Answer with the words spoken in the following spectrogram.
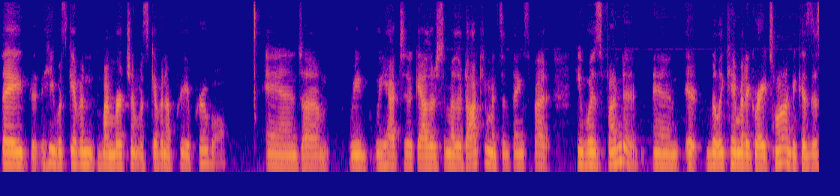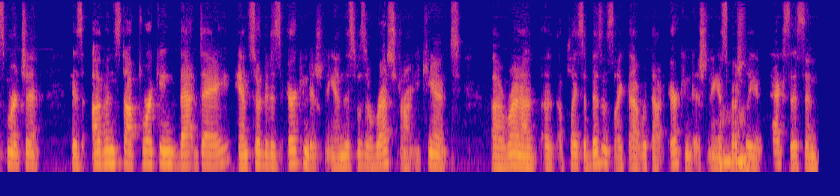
they he was given my merchant was given a pre-approval and um, we we had to gather some other documents and things but he was funded and it really came at a great time because this merchant his oven stopped working that day and so did his air conditioning and this was a restaurant you can't uh, run a, a, place of business like that without air conditioning mm-hmm. especially mm-hmm. in texas and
